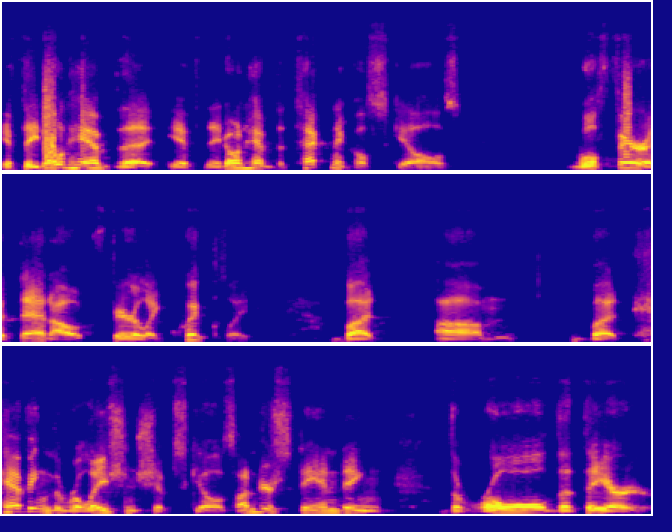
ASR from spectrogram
If they don't have the if they don't have the technical skills, we'll ferret that out fairly quickly but um, but having the relationship skills, understanding the role that they are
